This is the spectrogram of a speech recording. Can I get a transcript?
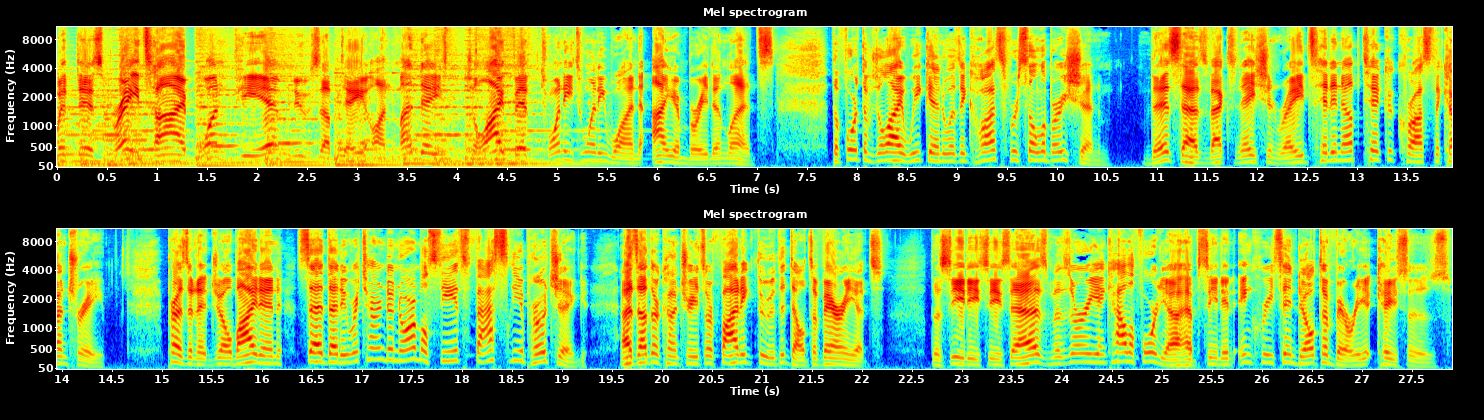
with this Bray Time 1 p.m. news update on Monday, July 5th, 2021. I am Braydyn Lents. The 4th of July weekend was a cause for celebration. This as vaccination rates hit an uptick across the country. President Joe Biden said that a return to normalcy is fastly approaching, as other countries are fighting through the Delta variant. The CDC says Missouri and California have seen an increase in Delta variant cases.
